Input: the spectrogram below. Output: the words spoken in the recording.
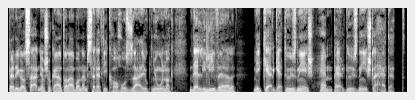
pedig a szárnyasok általában nem szeretik, ha hozzájuk nyúlnak, de Lilivel még kergetőzni és hempergőzni is lehetett.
